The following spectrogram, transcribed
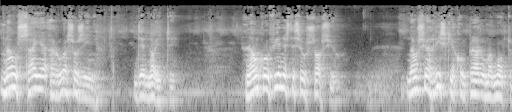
Não saia à rua sozinho, de noite. Não confie neste seu sócio. Não se arrisque a comprar uma moto.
